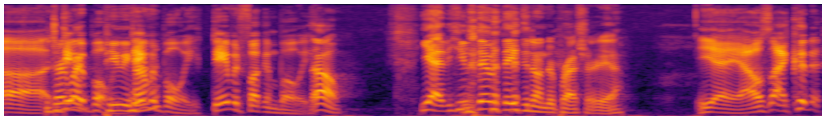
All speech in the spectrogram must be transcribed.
uh, David Bowie. David Bowie. David fucking Bowie. Oh, yeah, he, they, they did Under Pressure. Yeah. Yeah, yeah. I was. I couldn't.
